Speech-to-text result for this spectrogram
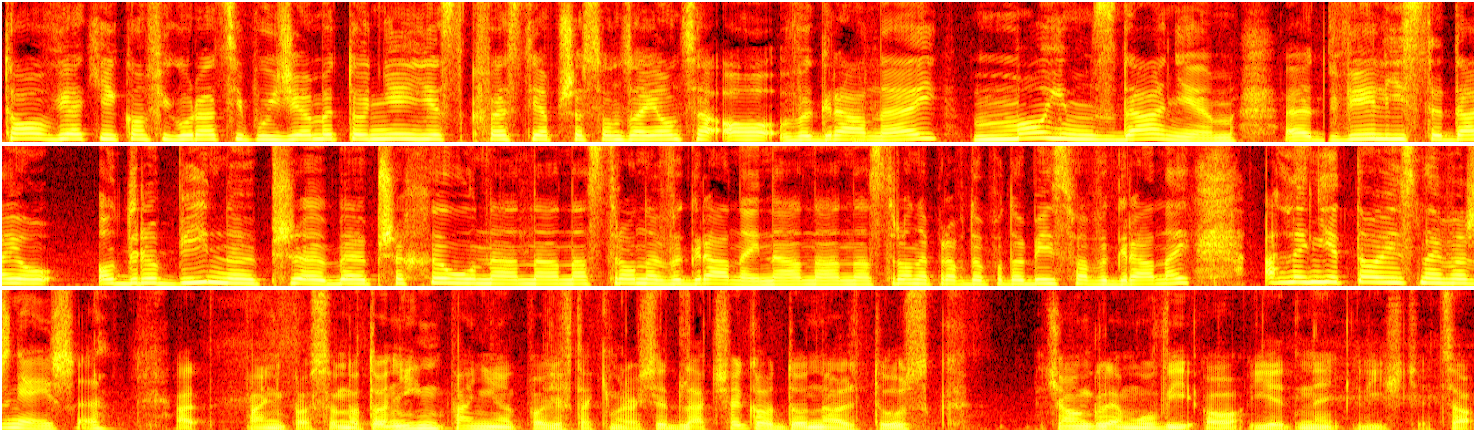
to w jakiej konfiguracji pójdziemy, to nie jest kwestia przesądzająca o wygranej. Moim zdaniem e, dwie listy dają odrobiny prze, e, przechyłu na, na, na stronę wygranej, na, na, na stronę prawdopodobieństwa wygranej, ale nie to jest najważniejsze. A, pani poseł, no to niech pani odpowie w takim razie. Dlaczego Donald Tusk ciągle mówi o jednej liście? Co,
